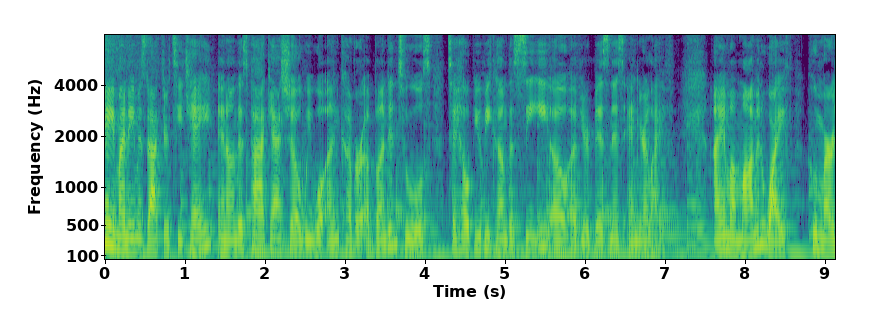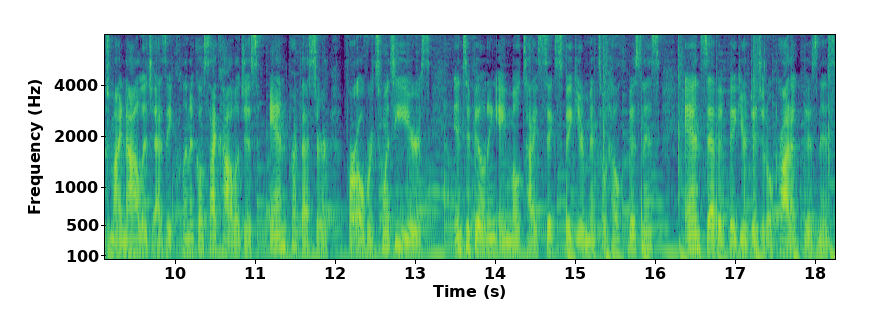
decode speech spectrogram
Hey, my name is Dr. TK, and on this podcast show, we will uncover abundant tools to help you become the CEO of your business and your life. I am a mom and wife who merged my knowledge as a clinical psychologist and professor for over 20 years into building a multi six figure mental health business and seven figure digital product business,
